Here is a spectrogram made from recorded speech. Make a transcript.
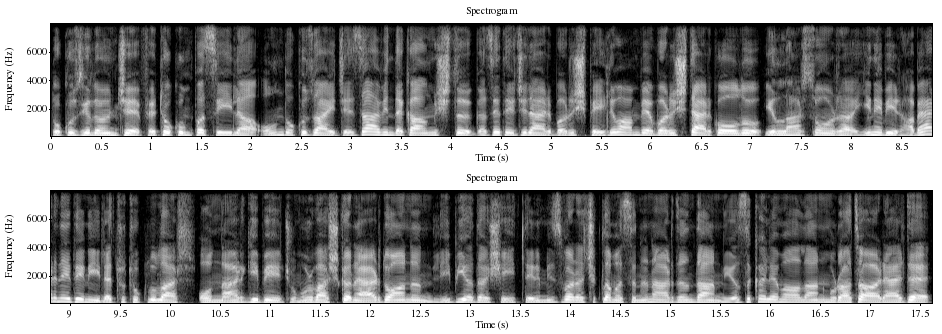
9 yıl önce FETÖ kumpasıyla 19 ay cezaevinde kalmıştı gazeteciler Barış Pehlivan ve Barış Terkoğlu. Yıllar sonra yine bir haber nedeniyle tutuklular. Onlar gibi Cumhurbaşkanı Erdoğan'ın Libya'da şehitlerimiz var açıklamasının ardından yazı kaleme alan Murat Arel'de,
